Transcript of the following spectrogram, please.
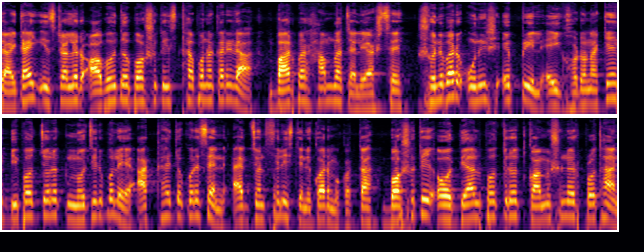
জায়গায় ইসরায়েলের অবৈধ বসতি স্থাপনাকারীরা বারবার হামলা চালিয়ে আসছে। শনিবার উনিশ এপ্রিল এই ঘটনাকে বিপজ্জনক নজির বলে আখ্যায়িত করেছেন একজন ফিলিস্তিনি কর্মকর্তা। বসতি ও দেয়াল প্রতিরোধ কমিশনের প্রধান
